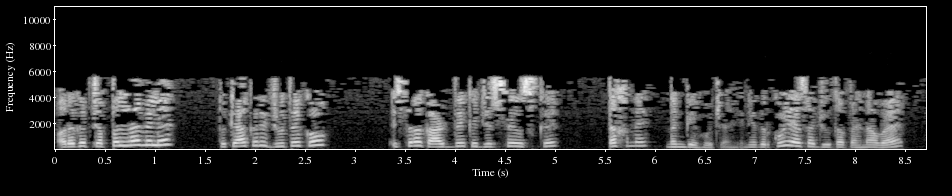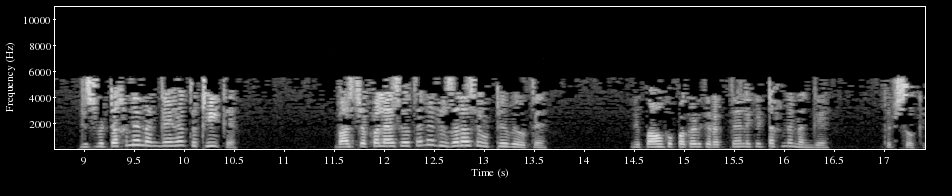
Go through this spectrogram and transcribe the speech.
اور اگر چپل نہ ملے، تو کیا کرے جوتے کو اس طرح کاٹ دے کہ جس سے اس کے ٹخنے ننگے ہو جائیں۔ یعنی اگر کوئی ایسا جوتا پہنا ہوا ہے، جس میں ٹخنے ننگے ہیں، تو ٹھیک ہے۔ بعض چپل ایسے ہوتے ہیں نا جو ذرا سے اٹھے ہوئے ہوتے ہیں۔ پاؤں کو پکڑ کے رکھتے ہیں لیکن ٹخنے ننگے، تو سوکے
